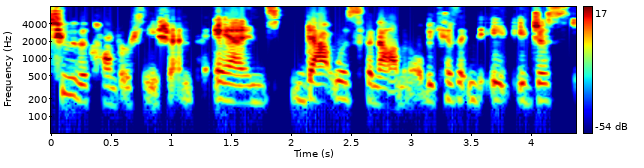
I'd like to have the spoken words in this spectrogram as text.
to the conversation. And that was phenomenal because it, it, it just,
